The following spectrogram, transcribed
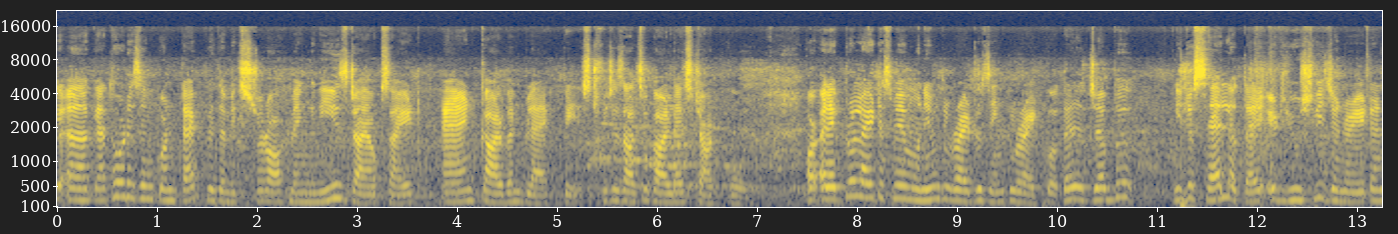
cathode is in contact with the mixture of manganese dioxide and carbon black paste which is also called as charcoal और इलेक्ट्रोलाइट इसमें अमोनियम क्लोराइड और जिंक क्लोराइड का होता है। जब ये जो सेल होता है it usually generate an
